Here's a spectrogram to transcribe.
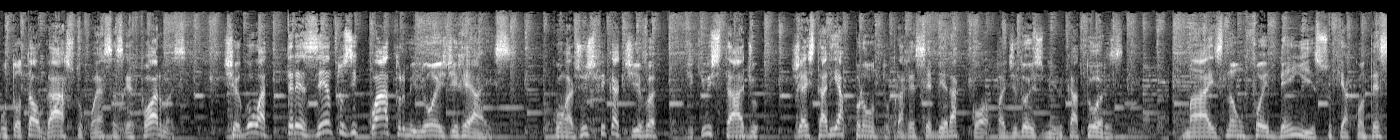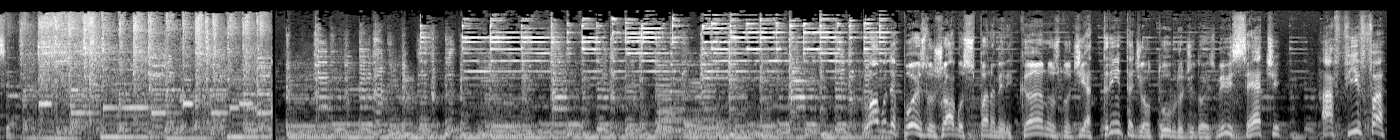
O total gasto com essas reformas chegou a 304 milhões de reais, com a justificativa de que o estádio já estaria pronto para receber a Copa de 2014. Mas não foi bem isso que aconteceu. Logo depois dos Jogos Pan-Americanos, no dia 30 de outubro de 2007, a FIFA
